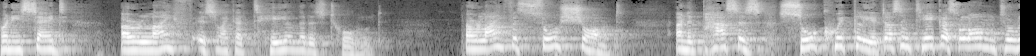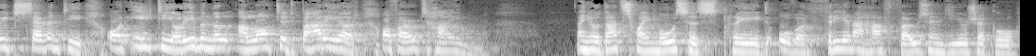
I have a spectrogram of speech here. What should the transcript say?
when he said, Our life is like a tale that is told. Our life is so short and it passes so quickly. It doesn't take us long to reach 70 or 80 or even the allotted barrier of our time. And you know, that's why Moses prayed over three and a half thousand years ago.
